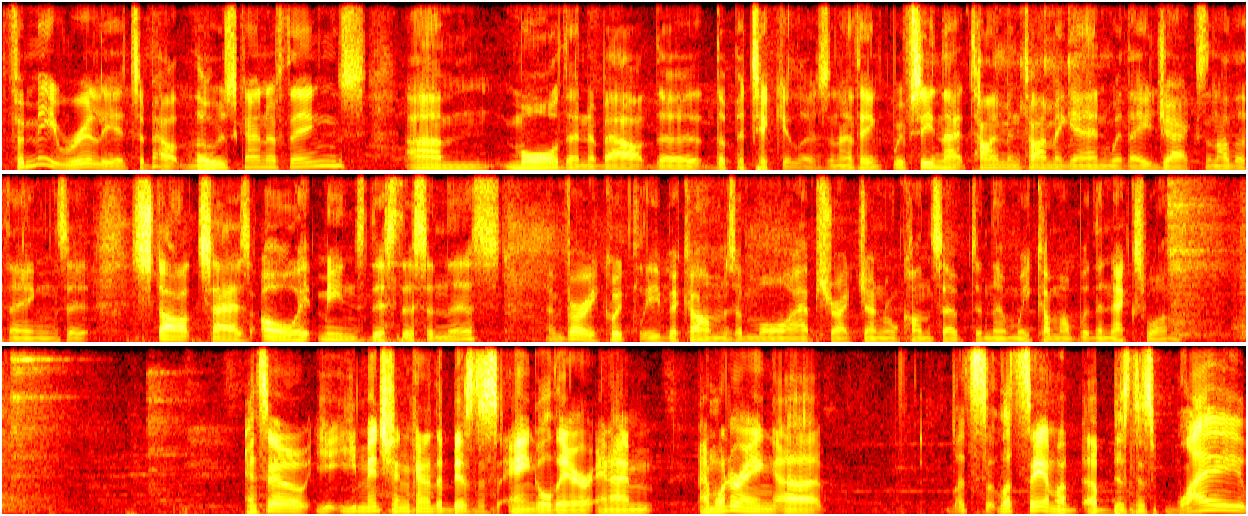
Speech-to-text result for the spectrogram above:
for me, really, it's about those kind of things um, more than about the, the particulars. And I think we've seen that time and time again with Ajax and other things. It starts as, oh, it means this, this, and this, and very quickly becomes a more abstract general concept, and then we come up with the next one. And so you, mentioned kind of the business angle there, and I'm I'm wondering, uh, let's let's say I'm a, a, business. Why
